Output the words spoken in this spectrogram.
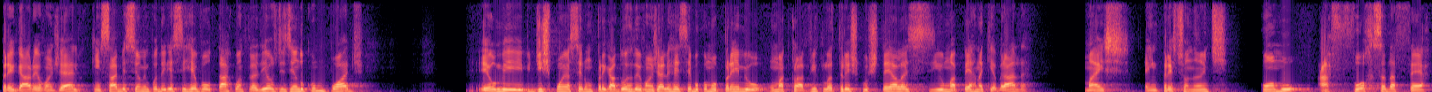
pregar o evangelho. Quem sabe esse homem poderia se revoltar contra Deus, dizendo: como pode? Eu me disponho a ser um pregador do Evangelho e recebo como prêmio uma clavícula, três costelas e uma perna quebrada, mas é impressionante como a força da fé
